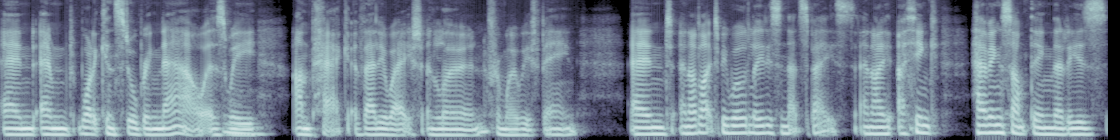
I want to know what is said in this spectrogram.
and and what it can still bring now as mm. we unpack, evaluate, and learn from where we've been. And and I'd like to be world leaders in that space. And I, I think having something that is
